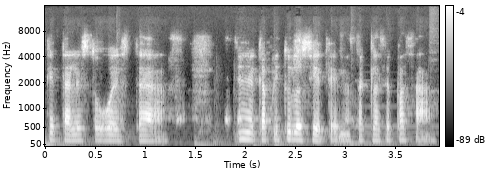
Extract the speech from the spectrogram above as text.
qué tal estuvo esta, en el capítulo 7, en nuestra clase pasada.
